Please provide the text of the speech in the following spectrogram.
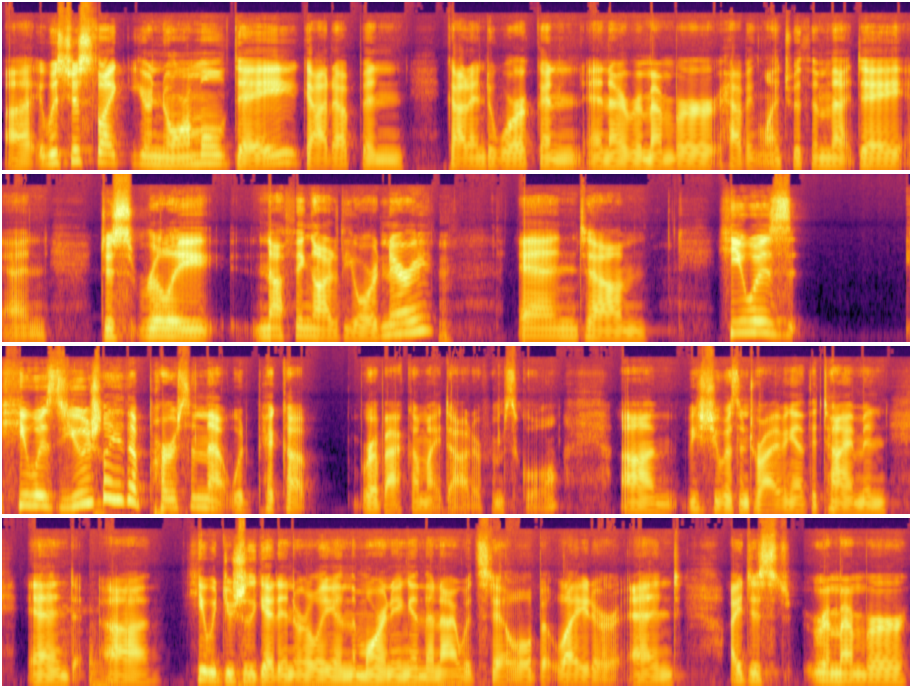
Uh, it was just like your normal day got up and got into work and, and i remember having lunch with him that day and just really nothing out of the ordinary. And um, he was he was usually the person that would pick up Rebecca, my daughter, from school. Um, she wasn't driving at the time, and and uh, he would usually get in early in the morning, and then I would stay a little bit later. And I just remember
